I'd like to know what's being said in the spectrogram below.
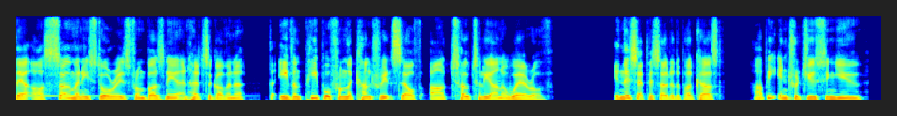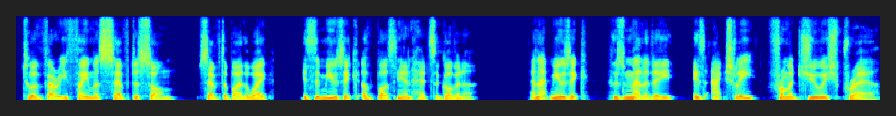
There are so many stories from Bosnia and Herzegovina that even people from the country itself are totally unaware of. In this episode of the podcast, I'll be introducing you to a very famous Sevdah song. Sevdah, by the way, is the music of Bosnia and Herzegovina. And that music, whose melody is actually from a Jewish prayer.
